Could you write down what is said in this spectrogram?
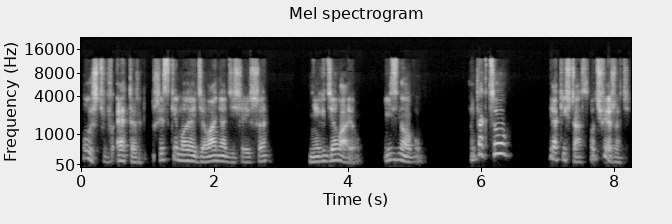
Puść w eter wszystkie moje działania dzisiejsze, niech działają. I znowu. I tak co jakiś czas odświeżać.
